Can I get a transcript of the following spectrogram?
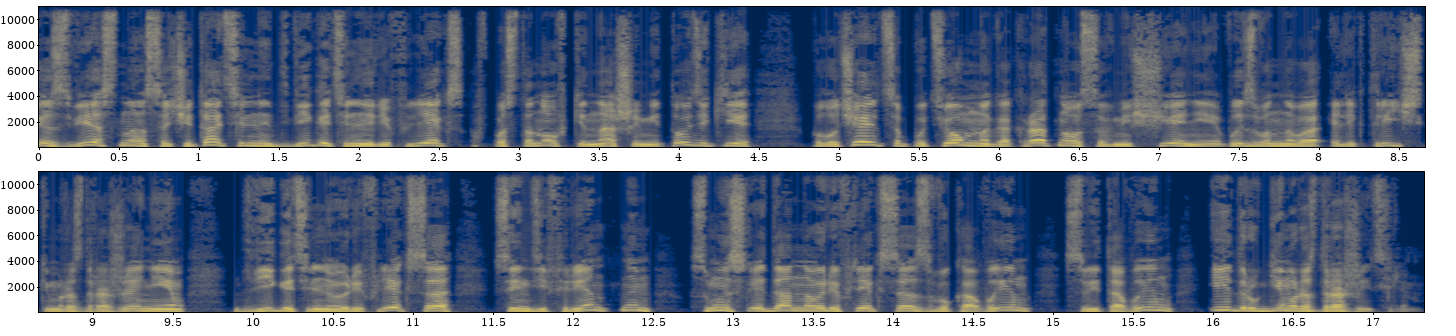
известно, сочетательный двигательный рефлекс в постановке нашей методики получается путем многократного совмещения, вызванного электрическим раздражением двигательного рефлекса с индифферентным, в смысле данного рефлекса, звуковым, световым и другим раздражителем.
